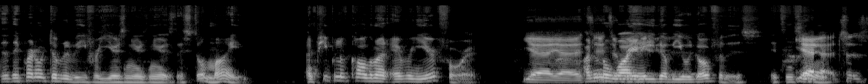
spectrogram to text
they partnered with WWE for years and years and years. They still might, and people have called them out every year for it. Yeah, yeah. I don't know why really- AEW would go for this. It's insane. Yeah, it's just-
